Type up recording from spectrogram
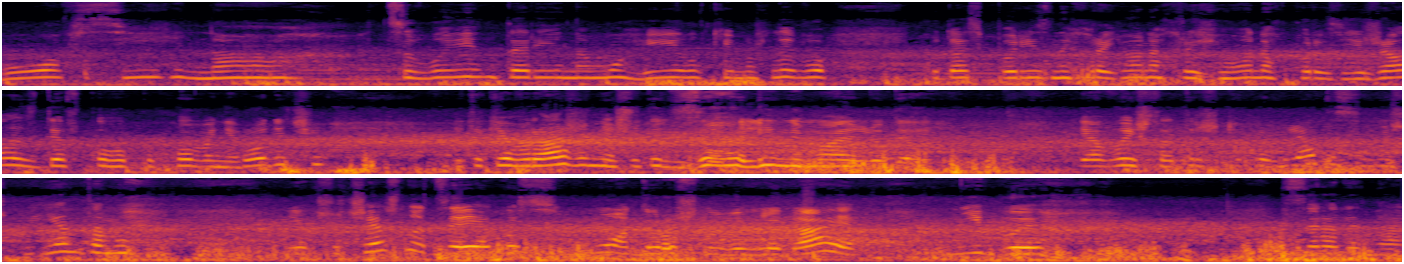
бо всі на цвинтарі, на могилки, можливо, кудись по різних районах, регіонах пороз'їжджались, де в кого поховані родичі. І таке враження, що тут взагалі немає людей. Я вийшла трішки прогулятися між клієнтами. Якщо чесно, це якось моторошно виглядає, ніби середина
